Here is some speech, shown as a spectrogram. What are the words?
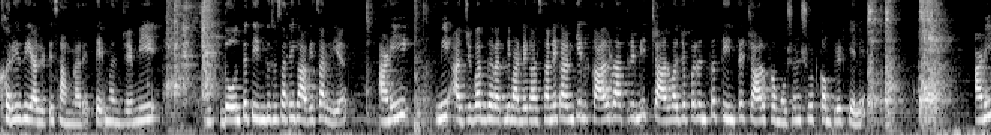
खरी रियालिटी सांगणार आहे. ते म्हणजे मी दोन ते तीन दिवसासाठी गावी चालली आहे आणि मी अजिबात घरातली भांडे घासणार नाही कारण की काल रात्री मी चार वाजेपर्यंत तीन ते चार प्रमोशन शूट कंप्लीट केले. आणि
